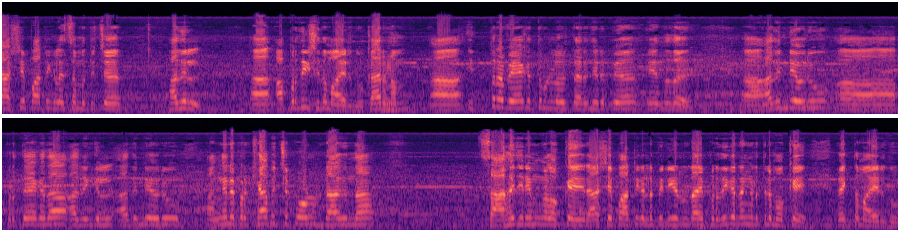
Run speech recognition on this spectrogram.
രാഷ്ട്രീയ പാർട്ടികളെ സംബന്ധിച്ച് അതിൽ അപ്രതീക്ഷിതമായിരുന്നു. കാരണം ഇത്ര വേഗത്തിലുള്ള ഒരു തെരഞ്ഞെടുപ്പ് എന്നത് അതിന്റെ ഒരു പ്രത്യേകത അല്ലെങ്കിൽ അതിന്റെ ഒരു അങ്ങനെ പ്രഖ്യാപിച്ചപ്പോൾ ഉണ്ടാകുന്ന സാഹചര്യങ്ങളൊക്കെ രാഷ്ട്രീയ പാർട്ടികളുടെ പിന്നീടുണ്ടായ പ്രതികരണങ്ങളിലുമൊക്കെ വ്യക്തമായിരുന്നു.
